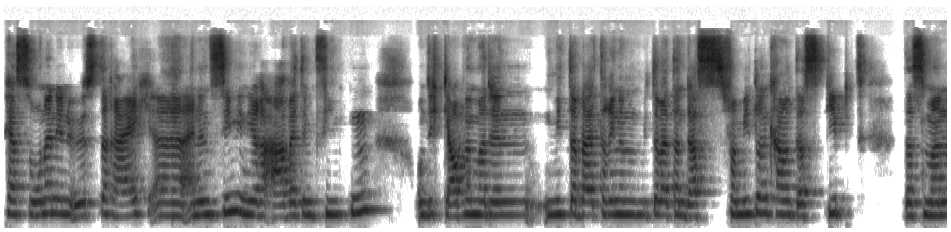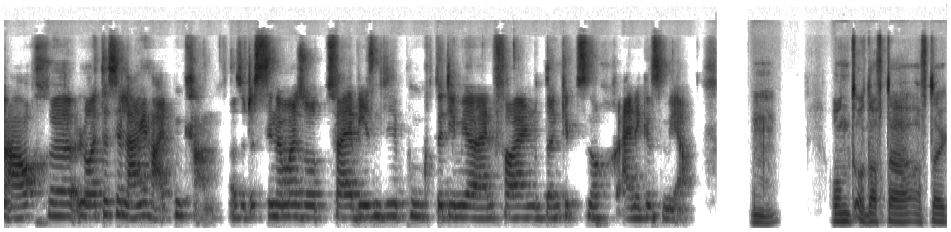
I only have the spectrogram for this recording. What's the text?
Personen in Österreich äh, einen Sinn in ihrer Arbeit empfinden. Und ich glaube, wenn man den Mitarbeiterinnen und Mitarbeitern das vermitteln kann und das gibt, dass man auch äh, Leute sehr lange halten kann. Also das sind einmal so zwei wesentliche Punkte, die mir einfallen und dann gibt es noch einiges mehr. Mhm. Und, und auf, der, auf der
